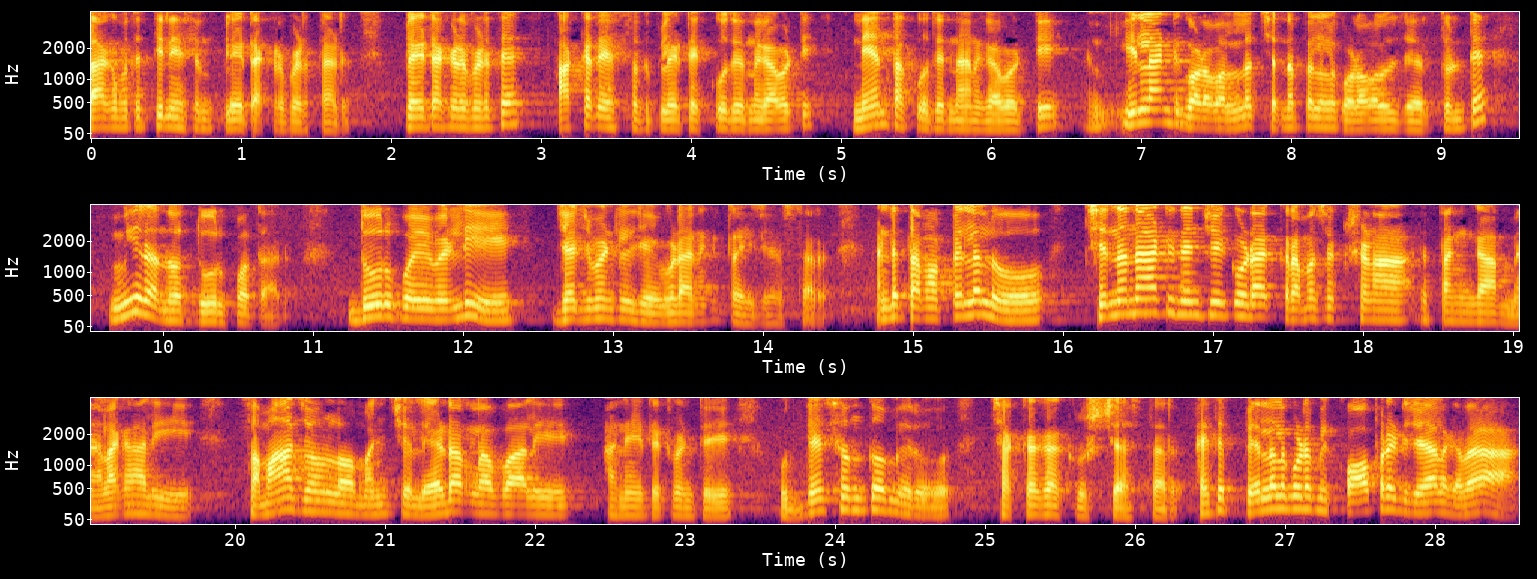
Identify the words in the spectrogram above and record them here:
లేకపోతే తినేసిన ప్లేట్ అక్కడ పెడతాడు? ప్లేట్ అక్కడ పెడితే అక్క తెస్తుంది ప్లేట్ ఎక్కువ తింది కాబట్టి నేను తక్కువ తిన్నాను కాబట్టి ఇలాంటి గొడవల్లో చిన్నపిల్లల గొడవలు జరుగుతుంటే మీరు అందులో దూరిపోతారు. దూరిపోయి వెళ్ళి జడ్జిమెంట్లు చేయడానికి ట్రై చేస్తారు. అంటే తమ పిల్లలు చిన్ననాటి నుంచి కూడా క్రమశిక్షణయుతంగా మెలగాలి సమాజంలో మంచి లీడర్లు అవ్వాలి అనేటటువంటి ఉద్దేశంతో మీరు చక్కగా కృషి చేస్తారు. అయితే పిల్లలు కూడా మీకు కోఆపరేట్ చేయాలి కదా.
